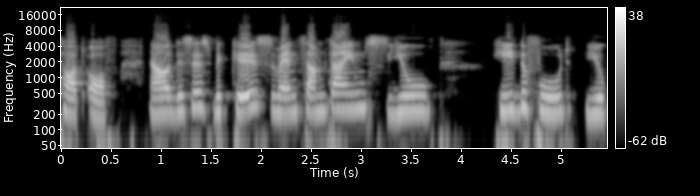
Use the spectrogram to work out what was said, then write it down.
thought of. Now this is because when sometimes you heat the food you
